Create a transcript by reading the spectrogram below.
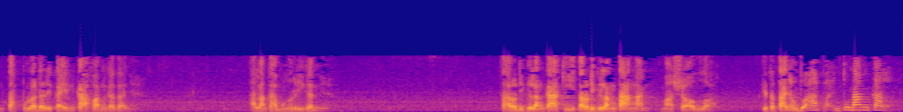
Entah pula dari kain kafan katanya. Alangkah mengerikannya. Taruh di gelang kaki, taruh di gelang tangan. Masya Allah. Kita tanya untuk apa? Untuk nangkal.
